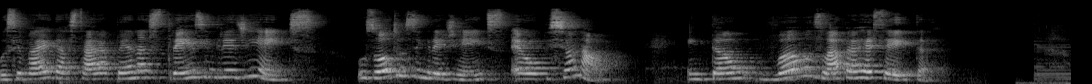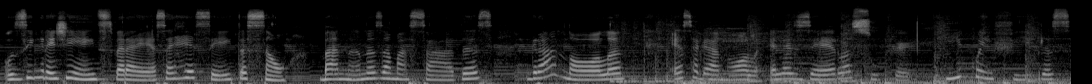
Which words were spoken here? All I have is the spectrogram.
Você vai gastar apenas três ingredientes. Os outros ingredientes é opcional. Então, vamos lá para a receita! Os ingredientes para essa receita são bananas amassadas, granola. Essa granola ela é zero açúcar, rico em fibras,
